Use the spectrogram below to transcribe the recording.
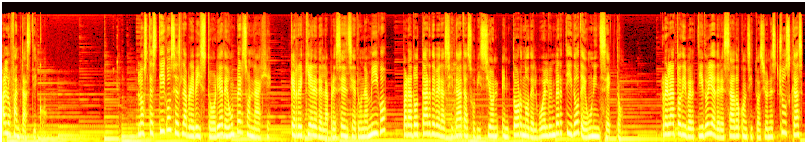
a lo fantástico. Los Testigos es la breve historia de un personaje que requiere de la presencia de un amigo para dotar de veracidad a su visión en torno del vuelo invertido de un insecto. Relato divertido y aderezado con situaciones chuscas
